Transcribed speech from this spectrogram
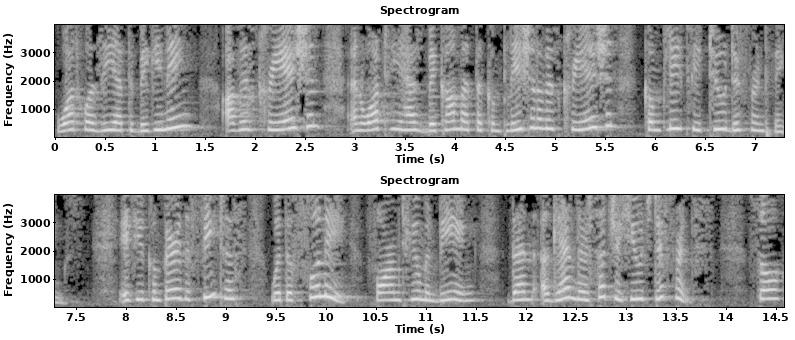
What was he at the beginning of his creation, and what he has become at the completion of his creation? Completely two different things. If you compare the fetus with a fully formed human being, then again there's such a huge difference. So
